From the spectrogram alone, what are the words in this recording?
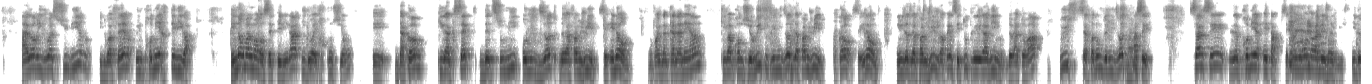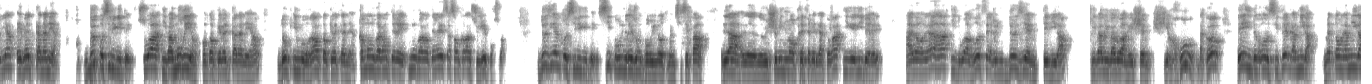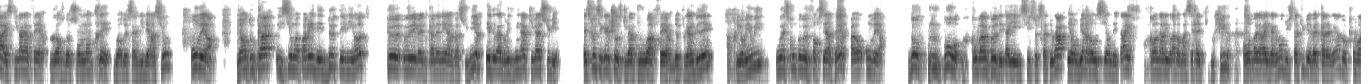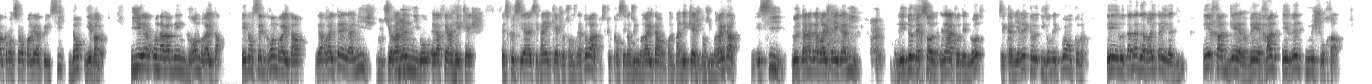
Alors, il doit subir, il doit faire une première tevila. Et normalement, dans cette tevila, il doit être conscient et d'accord qu'il accepte d'être soumis aux mitzvot de la femme juive. C'est énorme. On parle d'un Cananéen qui va prendre sur lui toutes les mitzvot de la femme juive. D'accord? C'est énorme. Les mitzvot de la femme juive, je rappelle, c'est toutes les ravim de la Torah, plus un certain nombre de mitzvot passés. Ça, c'est la première étape. C'est quand il rentre dans la maison juive. Il devient évêque cananéen. Deux possibilités. Soit il va mourir en tant qu'évêque cananéen, donc il mourra en tant qu'évêque cananéen. Comment on va l'enterrer? Où on va l'enterrer Ça, c'est encore un sujet pour soi. Deuxième possibilité, si pour une raison ou pour une autre, même si ce n'est pas le cheminement préféré de la Torah, il est libéré, alors là, il doit refaire une deuxième Tevila qui va lui valoir les Shem d'accord? Et il devra aussi faire la Mila. Maintenant, la Mila, est-ce qu'il va la faire lors de son entrée lors de sa libération? On verra. Mais en tout cas, ici, on va parler des deux Tevilot que l'évêque cananéen va subir et de la Brit Mila qui va subir. Est-ce que c'est quelque chose qu'il va pouvoir faire de plein gré? A priori, oui. Ou est-ce qu'on peut le forcer à faire? Alors, on verra. Donc, pour qu'on va un peu détailler ici ce statut-là, et on viendra aussi en détail quand on arrivera dans ma série Kiddushin, on reparlera également du statut d'évêque cananéen. Donc, on va commencer à en parler un peu ici dans Yebamot. Hier, on a ramené une grande braïta. Et dans cette grande braïta, la braïta, elle a mis sur un même niveau, elle a fait un hekesh. Est-ce que c'est n'est pas un hekesh au sens de la Torah? Puisque quand c'est dans une braïta, on ne parle pas d'hekesh dans une braïta. Et si le Tana de la braïta, il a mis les deux personnes l'un à côté de l'autre, c'est qu'à dire qu'ils ont des points en commun. Et le Tana de la Braïta, il a dit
